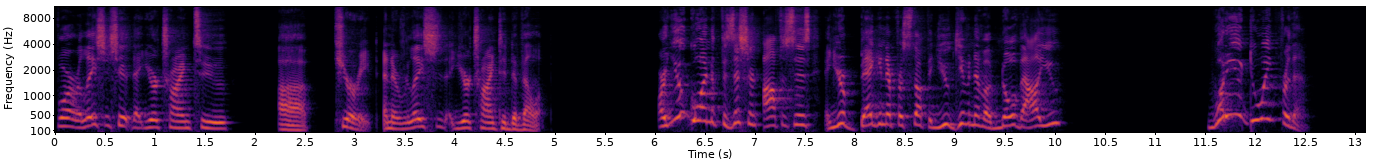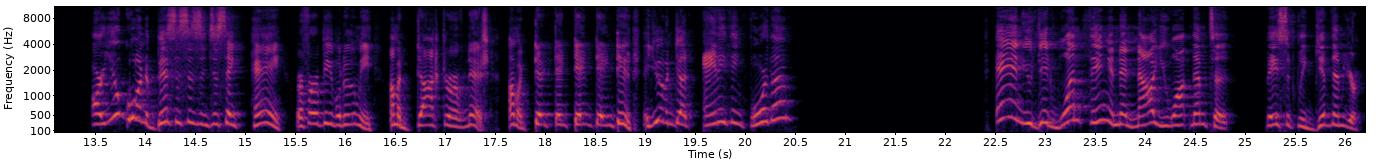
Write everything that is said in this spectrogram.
for a relationship that you're trying to uh, curate and a relationship that you're trying to develop? Are you going to physician offices and you're begging them for stuff and you giving them of no value? What are you doing for them? Are you going to businesses and just saying, hey, refer people to me? I'm a doctor of niche. I'm a ding, ding, ding, ding, ding. And you haven't done anything for them? And you did one thing and then now you want them to basically give them your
